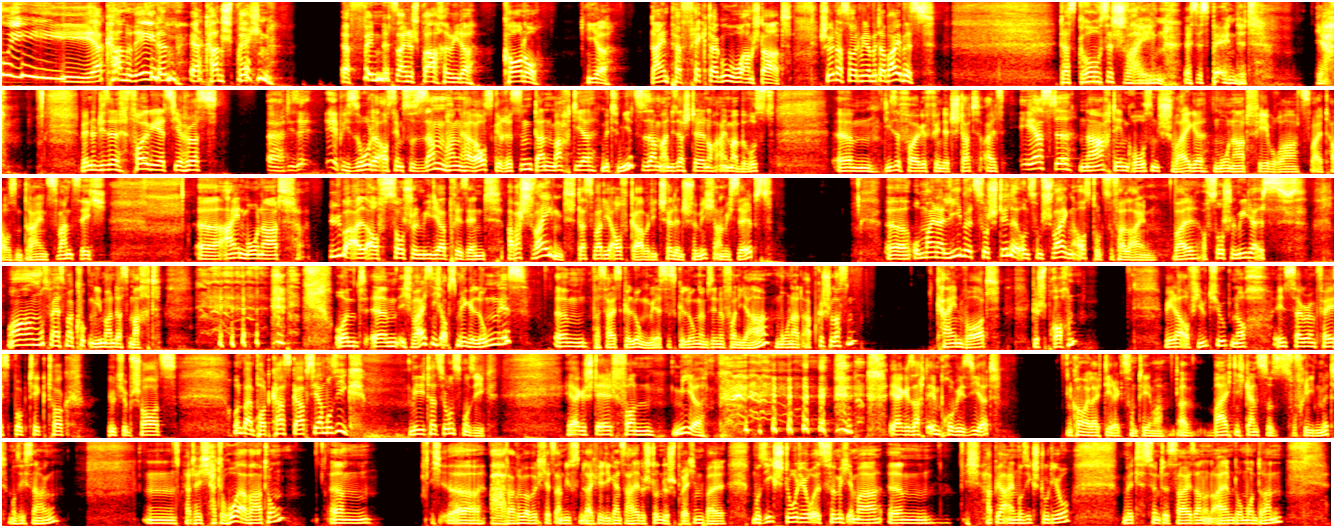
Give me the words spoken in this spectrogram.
Hui, er kann reden, er kann sprechen. Er findet seine Sprache wieder. Korno, hier, dein perfekter Guru am Start. Schön, dass du heute wieder mit dabei bist. Das große Schweigen, es ist beendet. Ja, wenn du diese Folge jetzt hier hörst, äh, diese Episode aus dem Zusammenhang herausgerissen, dann mach dir mit mir zusammen an dieser Stelle noch einmal bewusst, ähm, diese Folge findet statt als erste nach dem großen Schweigemonat Februar 2023. Äh, ein Monat überall auf Social Media präsent, aber schweigend. Das war die Aufgabe, die Challenge für mich an mich selbst. Äh, um meiner Liebe zur Stille und zum Schweigen Ausdruck zu verleihen. Weil auf Social Media ist, oh, muss man erstmal gucken, wie man das macht. und ähm, ich weiß nicht, ob es mir gelungen ist. Ähm, was heißt gelungen? Mir ist es gelungen im Sinne von ja, Monat abgeschlossen. Kein Wort gesprochen. Weder auf YouTube noch Instagram, Facebook, TikTok, YouTube Shorts. Und beim Podcast gab es ja Musik, Meditationsmusik, hergestellt von mir. Eher gesagt improvisiert. Dann kommen wir gleich direkt zum Thema. Da war ich nicht ganz so zufrieden mit, muss ich sagen. Hm, hatte, ich hatte hohe Erwartungen. Ähm, ich, äh, ah, darüber würde ich jetzt am liebsten gleich wieder die ganze halbe Stunde sprechen, weil Musikstudio ist für mich immer, ähm, ich habe ja ein Musikstudio mit Synthesizern und allem drum und dran,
